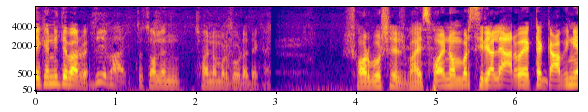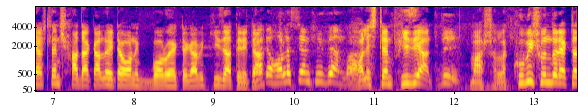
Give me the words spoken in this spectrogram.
দেখে নিতে পারবে? জি ভাই। তো চলেন ছয় নম্বর গরুটা দেখায় সর্বশেষ ভাই। ছয় নম্বর সিরিয়ালে আরও একটা গাভী নিয়ে আসলেন সাদা কালো। এটা অনেক বড় একটা গাভী। কি জাতের এটা? এটা ফিজিয়ান মার্শাল্লাহ খুবই সুন্দর একটা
